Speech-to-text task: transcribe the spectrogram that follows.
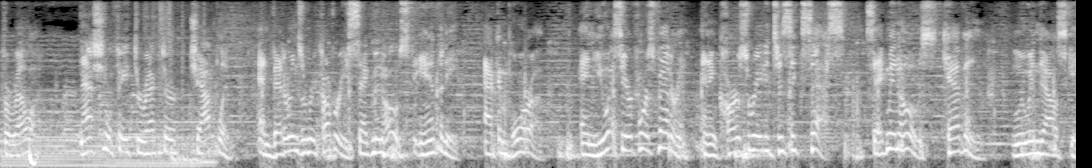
Varela, National Faith Director, Chaplain, and Veterans in Recovery segment host Anthony Acampora, and U.S. Air Force veteran and incarcerated to success segment host Kevin Lewandowski.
